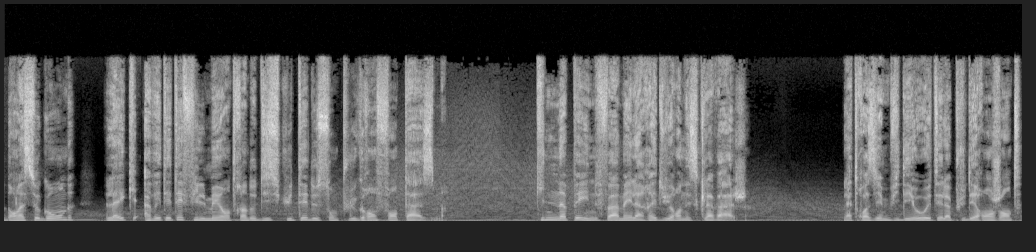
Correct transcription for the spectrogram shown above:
Dans la seconde, Lake avait été filmé en train de discuter de son plus grand fantasme. Kidnapper une femme et la réduire en esclavage. La troisième vidéo était la plus dérangeante.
